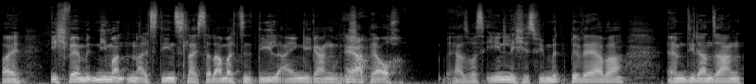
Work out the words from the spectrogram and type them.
weil ich wäre mit niemandem als Dienstleister damals einen Deal eingegangen. Ich habe ja auch ja, sowas ähnliches wie Mitbewerber, die dann sagen,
